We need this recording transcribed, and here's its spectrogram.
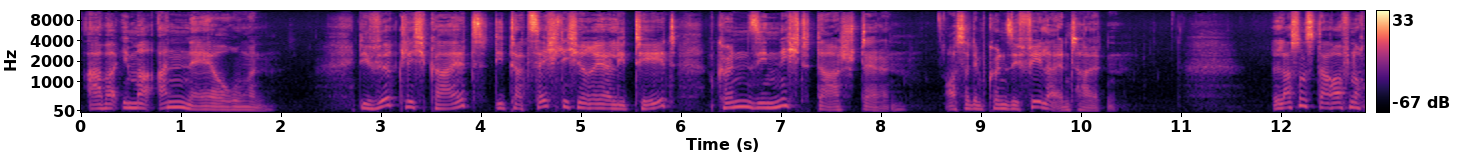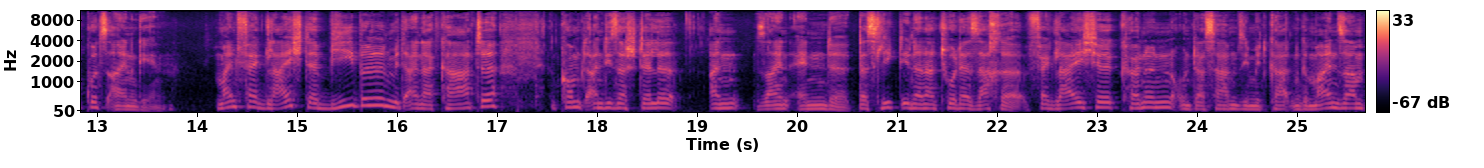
aber immer Annäherungen. Die Wirklichkeit, die tatsächliche Realität können sie nicht darstellen. Außerdem können sie Fehler enthalten. Lass uns darauf noch kurz eingehen. Mein Vergleich der Bibel mit einer Karte kommt an dieser Stelle an sein Ende. Das liegt in der Natur der Sache. Vergleiche können, und das haben sie mit Karten gemeinsam,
